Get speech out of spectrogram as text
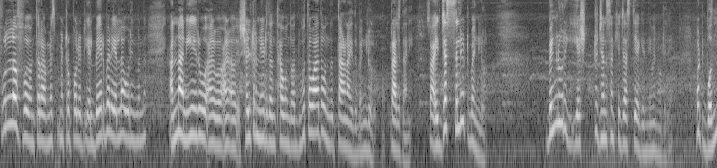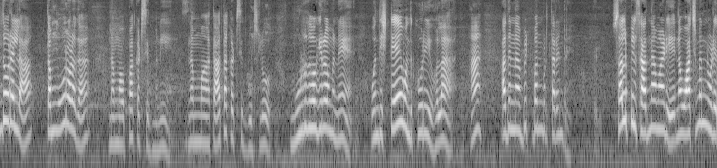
ಫುಲ್ ಆಫ್ ಒಂಥರ ಮೆಸ್ ಮೆಟ್ರೋಪಾಲಿಟಿ ಎಲ್ಲಿ ಬೇರೆ ಬೇರೆ ಎಲ್ಲ ಊರಿಂದ ಬಂದು ಅನ್ನ, ನೀರು ಶೆಲ್ಟರ್ ನೀಡಿದಂಥ ಒಂದು ಅದ್ಭುತವಾದ ಒಂದು ತಾಣ ಇದು ಬೆಂಗಳೂರು, ರಾಜಧಾನಿ. So I just salute Bengaluru. ಬೆಂಗಳೂರಿಗೆ ಎಷ್ಟು ಜನಸಂಖ್ಯೆ ಜಾಸ್ತಿ ಆಗಿದೆ ನೀವೇ ನೋಡಿದೆ ಬಟ್ ಬಂದವರೆಲ್ಲ ತಮ್ಮೂರೊಳಗೆ ನಮ್ಮ ಅಪ್ಪ ಕಟ್ಸಿದ ಮನೆ, ನಮ್ಮ ತಾತ ಕಟ್ಸಿದ ಗುಡ್ಸ್ಲು ಮುರಿದೋಗಿರೋ ಮನೆ, ಒಂದಿಷ್ಟೇ ಒಂದು ಕೂರಿ ಹೊಲ ಹಾಂ ಅದನ್ನು ಬಿಟ್ಟು ಬಂದ್ಬಿಡ್ತಾರೇನ್ರಿ? ಸ್ವಲ್ಪ ಇಲ್ಲಿ ಸಾಧನೆ ಮಾಡಿ, ನಾವು ವಾಚ್ಮನ್ ನೋಡಿ,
